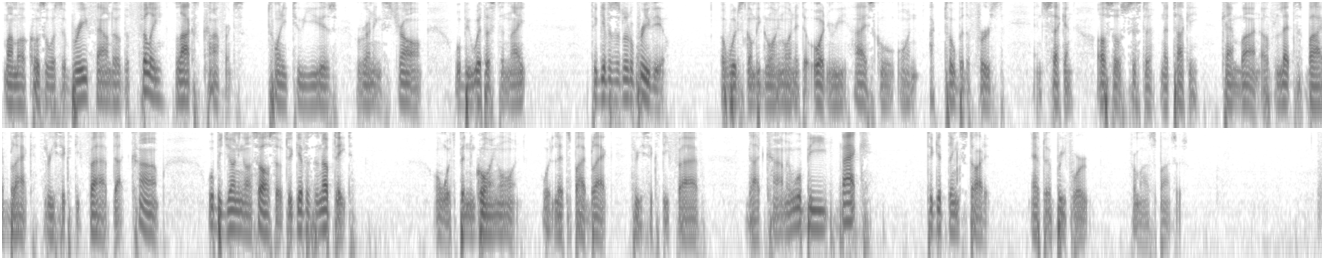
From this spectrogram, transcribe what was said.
Mama Akosua Sabree founder of the Philly Locks Conference, 22 years running strong, will be with us tonight to give us a little preview of what is going to be going on at the Audenried High School on October the 1st and 2nd. Also, Sister Nataki Kambon of Let's Buy Black 365.com will be joining us also to give us an update on what's been going on with Let's Buy Black 365.com. And we'll be back to get things started after a brief word from our sponsors.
